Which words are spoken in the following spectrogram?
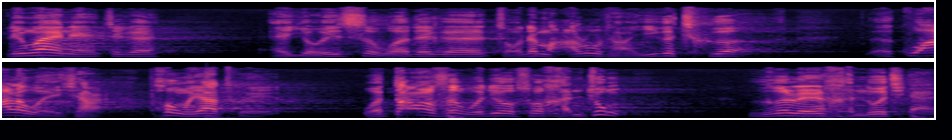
另外呢，这个，呃，有一次我这个走在马路上，一个车，呃，刮了我一下，碰我一下腿，我当时我就说很重，讹了人很多钱，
